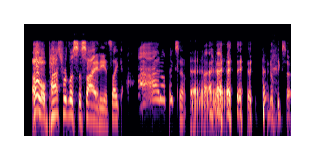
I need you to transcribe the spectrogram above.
"Oh, passwordless society." It's like I don't think so. I don't think so.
